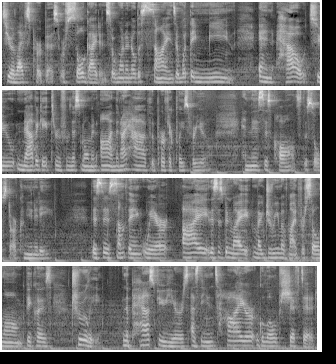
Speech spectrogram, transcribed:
to your life's purpose or soul guidance or want to know the signs and what they mean and how to navigate through from this moment on, then I have the perfect place for you. And this is called the Soul Star community. This is something where I this has been my my dream of mine for so long because truly in the past few years as the entire globe shifted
